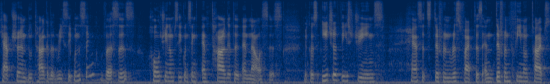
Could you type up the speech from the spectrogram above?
capture and do targeted resequencing versus whole genome sequencing and targeted analysis? Because each of these genes has its different risk factors and different phenotypes,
